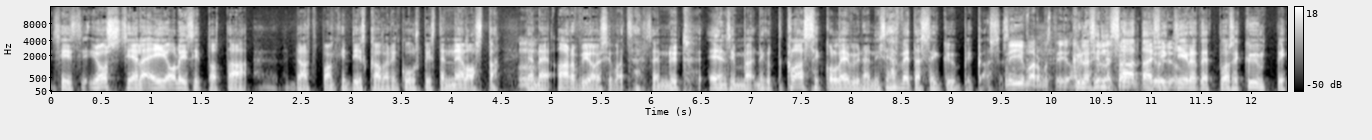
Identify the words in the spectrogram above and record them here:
siis jos siellä ei olisi tota Daft Punkin Discoverin 6.4 mm. ja ne arvioisivat sen nyt ensimmä, niin klassikkolevynä, niin sehän vetäisi sen kympin kanssa. Niin varmasti joo. Kyllä sinne saataisiin juu, kirjoitettua se kymppi,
